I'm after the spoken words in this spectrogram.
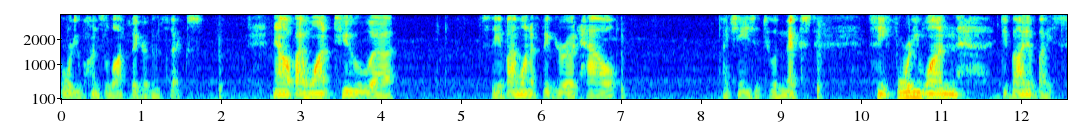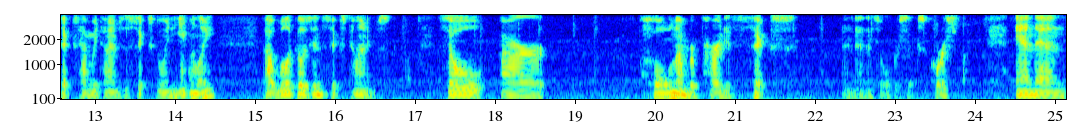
41 is a lot bigger than 6. Now, if I want to uh, see if I want to figure out how I change it to a mixed. See, 41 divided by 6, how many times does 6 go in evenly? Uh, well, it goes in 6 times. So our whole number part is 6, and it's over 6, of course. And then,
